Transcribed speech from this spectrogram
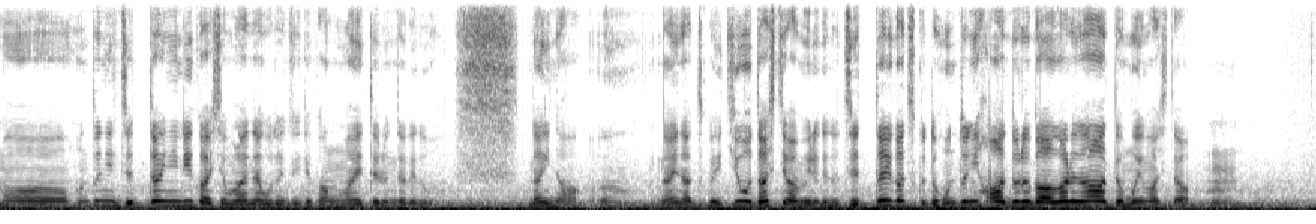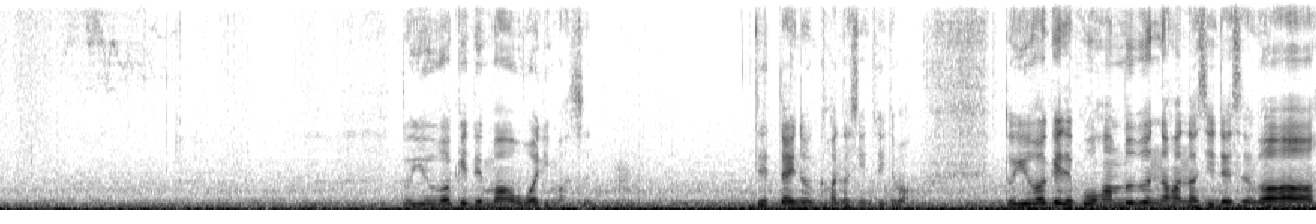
まあ本当に絶対に理解してもらえないことについて考えてるんだけどないな。うん。ないなとか一応出してはみるけど絶対がつくと本当にハードルが上がるなって思いました。うん。というわけでまあ終わります、うん、絶対の話については。というわけで後半部分の話ですが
